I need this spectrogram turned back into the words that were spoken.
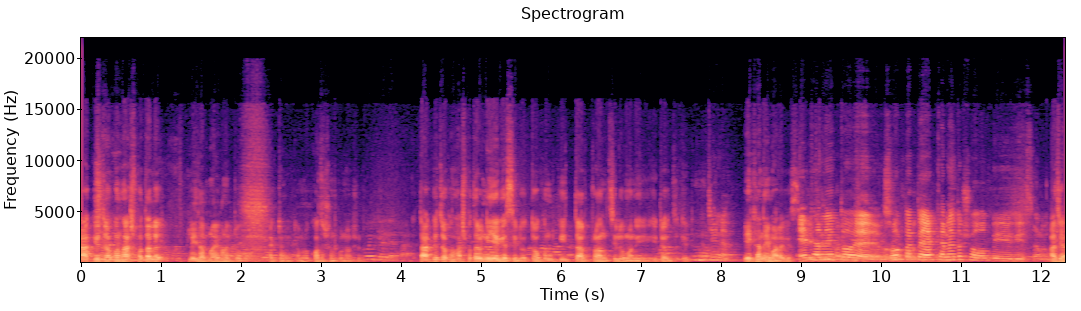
তাকে যখন হাসপাতালে প্লিজ আপনার এখন একটু একটা মিনিট আমরা কথা শুনব না আসলে তাকে যখন হাসপাতালে নিয়ে গেছিল তখন কি তার প্রাণ ছিল? মানে এটা জি না। এখানেই মারা গেছে। এখানে তো রক্তাক্ত এখানে তো সব গেছে। আচ্ছা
